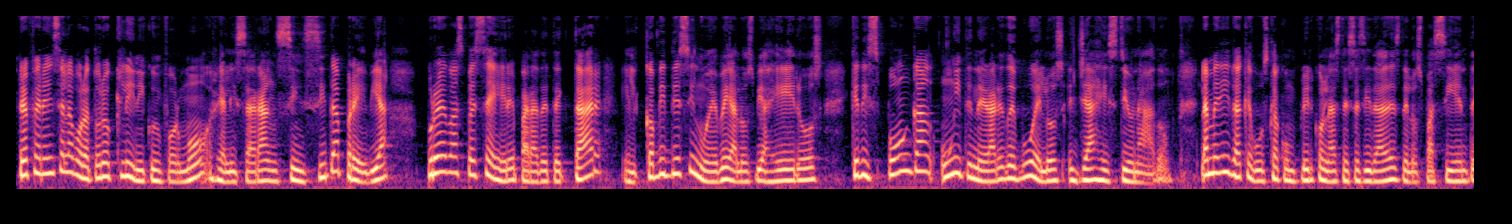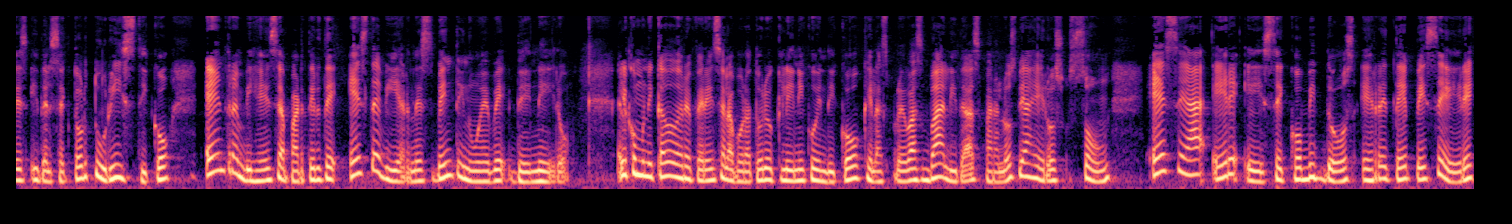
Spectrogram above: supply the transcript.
Referencia Laboratorio Clínico informó realizarán sin cita previa pruebas PCR para detectar el COVID-19 a los viajeros que dispongan un itinerario de vuelos ya gestionado. La medida que busca cumplir con las necesidades de los pacientes y del sector turístico entra en vigencia a partir de este viernes 29 de enero. El comunicado de referencia Laboratorio Clínico indicó que las pruebas válidas para los viajeros son SARS COVID-2 RT-PCR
